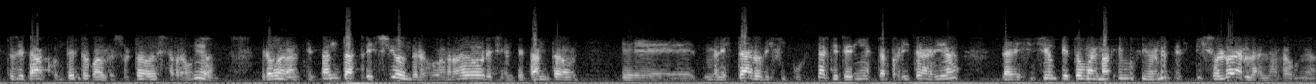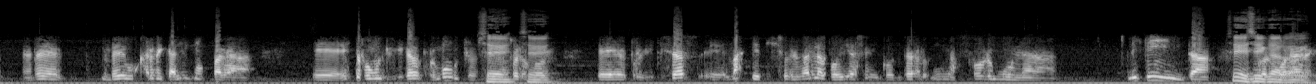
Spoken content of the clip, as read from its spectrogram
entonces estaban contentos con el resultado de esa reunión. Pero bueno, ante tanta presión de los gobernadores y ante tanto eh, malestar o dificultad que tenía esta paritaria, la decisión que toma el máximo finalmente es disolverla en la reunión, en vez de, en vez de buscar mecanismos para... Eh, esto fue multiplicado por muchos, sí, eh, porque quizás eh, más que disolverla podías encontrar una fórmula distinta, sí, sí, incorporar,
